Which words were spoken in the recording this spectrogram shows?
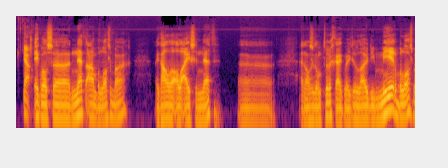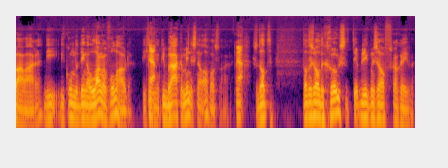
Ja. Ik was net aan belastbaar. Ik haalde alle eisen net. en als ik dan terugkijk, weet je, lui die meer belastbaar waren, die, die konden dingen langer volhouden. Die, gingen, die braken minder snel af als het ware. Ja. Dus dat, dat is wel de grootste tip die ik mezelf zou geven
